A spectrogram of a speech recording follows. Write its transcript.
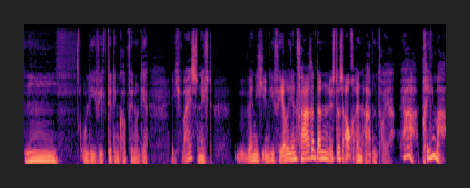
Hm, Uli wiegte den Kopf hin und her. Ich weiß nicht. Wenn ich in die Ferien fahre, dann ist das auch ein Abenteuer. Ja, prima.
